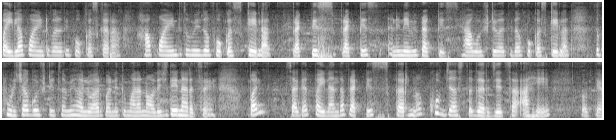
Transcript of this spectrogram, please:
पहिल्या पॉईंटवरती फोकस करा. हा पॉईंट तुम्ही जो फोकस केलात प्रॅक्टिस प्रॅक्टिस आणि नेहमी प्रॅक्टिस ह्या गोष्टीवरती जर फोकस केलात तर पुढच्या गोष्टीचं मी हळूवारपणे तुम्हाला नॉलेज देणारच आहे. पण सगळ्यात पहिल्यांदा प्रॅक्टिस करणं खूप जास्त गरजेचं आहे. ओके.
